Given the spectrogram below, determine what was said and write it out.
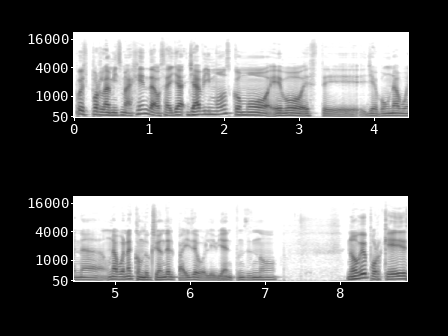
Pues por la misma agenda, o sea, ya, ya vimos cómo Evo este, llevó una buena, una buena conducción del país de Bolivia, entonces no, no veo por qué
